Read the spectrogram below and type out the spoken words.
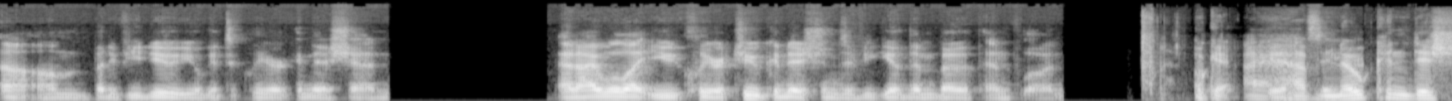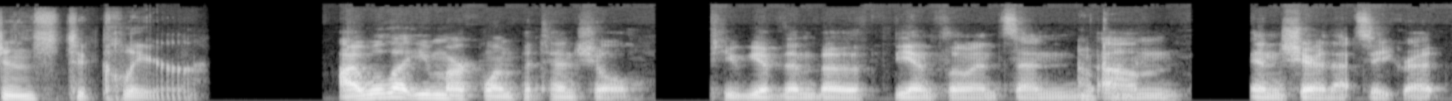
um, but if you do, you'll get to clear a condition. And I will let you clear two conditions if you give them both influence. Okay, I Yeah, have no conditions to clear. I will let you mark one potential if you give them both the influence and Okay. um and share that secret.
